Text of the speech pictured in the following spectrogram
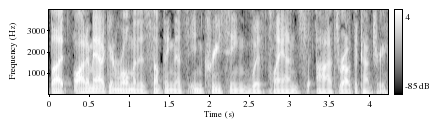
But automatic enrollment is something that's increasing with plans uh, throughout the country.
